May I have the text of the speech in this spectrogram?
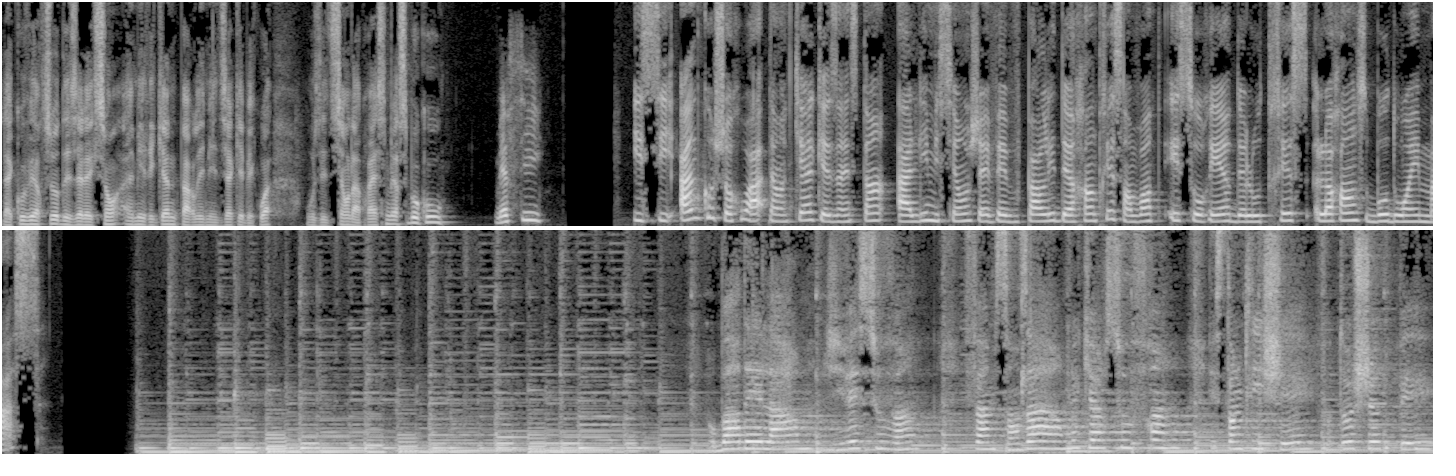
la couverture des élections américaines par les médias québécois aux éditions La Presse. Merci beaucoup. Merci. Ici Anne Cochoroy. Dans quelques instants, à l'émission, je vais vous parler de Rentrer sans vente et sourire de l'autrice Laurence Baudouin-Masse. Au bord des larmes, j'y vais souvent. Femme sans armes, le cœur souffrant. Et c'est un cliché, photoshopé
